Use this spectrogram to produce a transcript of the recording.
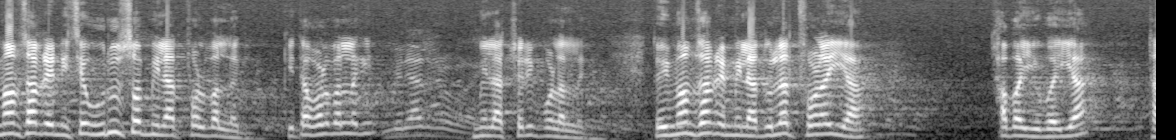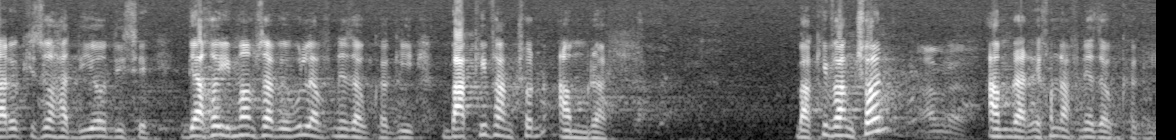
ইমাম সাহেবের নিচে উরুস মিলাদ পড়বার লাগে। কিতা পড়বার লাগে? মিলাদ শরীফ পড়ার লাগে। তো ইমাম সাহেব মিলাদুল্লাদ ফড়াইয়া খাবাই উবাইয়া তারও কিছু হাদিয়াও দিছে। দেখো ইমাম সাহেব বলে আপনি যাও কি বাকি ফাংশন আমরার। বাকি ফাংশন আমরা আমরার এখন আপনি যাও কাকি।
